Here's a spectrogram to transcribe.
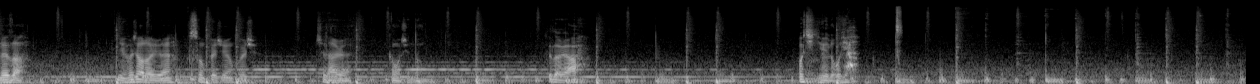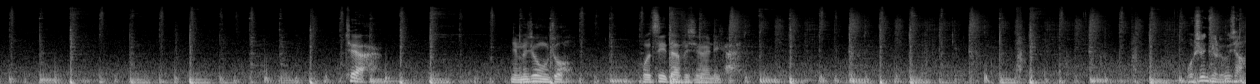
雷子，你和教导员送飞行员回去，其他人跟我行动。教导员。我请你留下。这样，你们任务重，我自己带飞行员离开。我申请留下，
